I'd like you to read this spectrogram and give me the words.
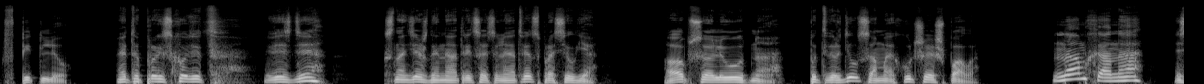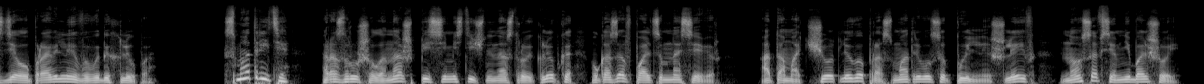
в петлю. «Это происходит везде?» С надеждой на отрицательный ответ спросил я. «Абсолютно», — подтвердил самая худшая шпала. «Нам хана», — сделал правильные выводы Хлюпа. «Смотрите», — разрушила наш пессимистичный настрой Клёпка, указав пальцем на север там отчетливо просматривался пыльный шлейф, но совсем небольшой.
